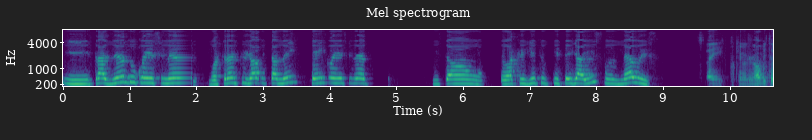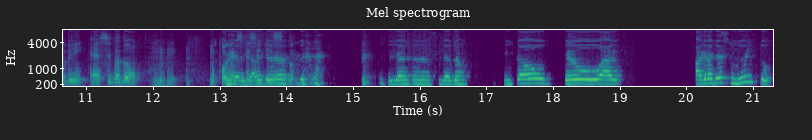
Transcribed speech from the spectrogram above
e trazendo conhecimento, mostrando que o jovem também tem conhecimento. Então, eu acredito que seja isso, né, Luiz? Isso aí, porque o jovem também é cidadão. Não podemos é, esquecer disso. É... o jovem também é cidadão. Então, eu agradeço muito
